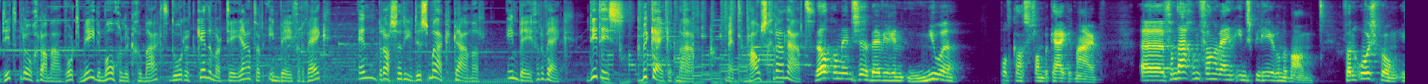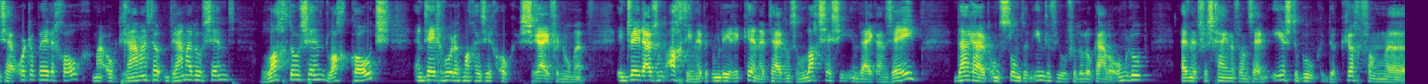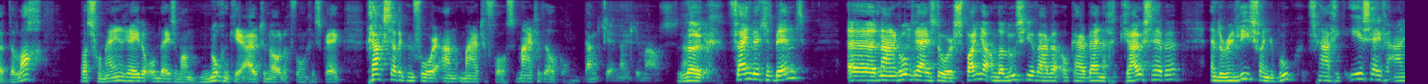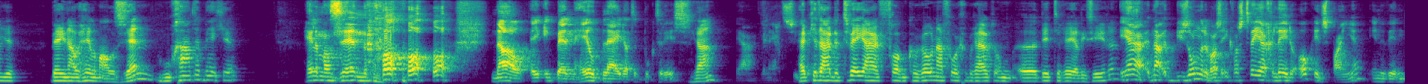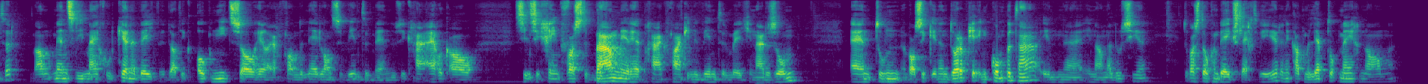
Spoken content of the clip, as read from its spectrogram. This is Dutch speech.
Dit programma wordt mede mogelijk gemaakt door het Kennemer Theater in Beverwijk en Brasserie de Smaakkamer in Beverwijk. Dit is Bekijk het maar met Maus Granaat. Welkom mensen bij weer een nieuwe podcast van Bekijk het maar. Uh, vandaag ontvangen wij een inspirerende man. Van oorsprong is hij orthopedagoog, maar ook dramadocent, lachdocent, lachcoach en tegenwoordig mag hij zich ook schrijver noemen. In 2018 heb ik hem leren kennen tijdens een lachsessie in Wijk aan Zee. Daaruit ontstond een interview voor de lokale omroep. En het verschijnen van zijn eerste boek, De kracht van uh, de lach, was voor mij een reden om deze man nog een keer uit te nodigen voor een gesprek. Graag stel ik u voor aan Maarten Vos. Maarten, welkom. Dank je, dank je Maus. Leuk, fijn dat je het bent. Uh, na een rondreis door Spanje, Andalusië, waar we elkaar bijna gekruist hebben, en de release van je boek, vraag ik eerst even aan je ben je nou helemaal zen? Hoe gaat het met je? Helemaal zen. nou, ik ben heel blij dat het boek er is. Ja? Ja, ik ben echt super. Heb je daar de twee jaar van corona voor gebruikt om uh, dit te realiseren? Ja, nou het bijzondere was, ik was twee jaar geleden ook in Spanje in de winter. Want mensen die mij goed kennen weten dat ik ook niet zo heel erg van de Nederlandse winter ben. Dus ik ga eigenlijk al, sinds ik geen vaste baan meer heb, ga ik vaak in de winter een beetje naar de zon. En toen was ik in een dorpje in Competa in, uh, in Andalusië. Toen was het ook een week slecht weer en ik had mijn laptop meegenomen.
